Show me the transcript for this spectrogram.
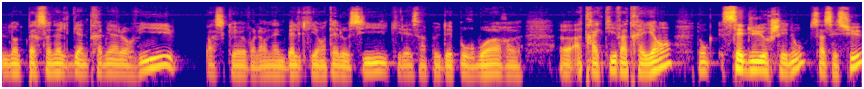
notre personnel gagne très bien leur vie parce que voilà, on a une belle clientèle aussi qui laisse un peu des pourboires euh, attractifs, attrayants. Donc c'est dur chez nous, ça c'est sûr,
